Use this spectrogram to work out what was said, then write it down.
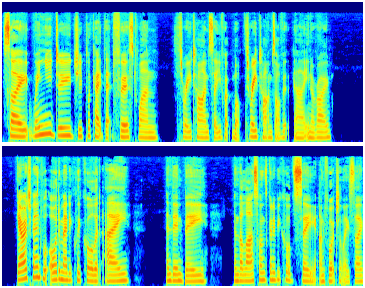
So when you do duplicate that first one three times, so you've got, well, three times of it uh, in a row, GarageBand will automatically call it A and then B, and the last one's going to be called C, unfortunately. So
